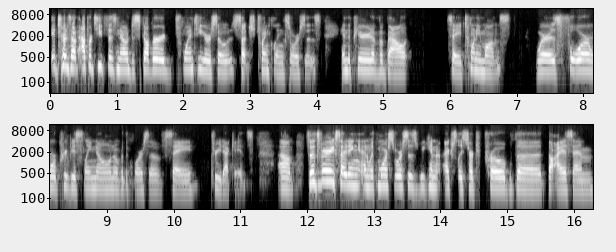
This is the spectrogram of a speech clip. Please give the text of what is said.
it turns out Apertif has now discovered 20 or so such twinkling sources in the period of about, say, 20 months, whereas four were previously known over the course of, say, three decades. Um, so it's very exciting. And with more sources, we can actually start to probe the, the ISM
